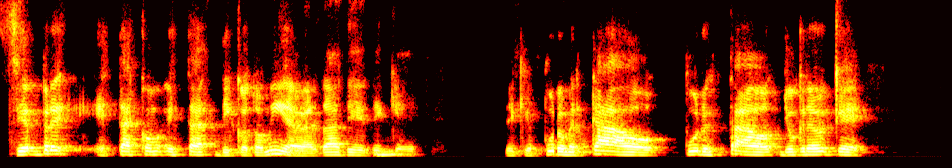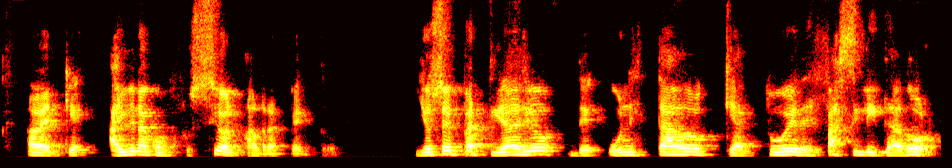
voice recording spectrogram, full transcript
siempre está esta dicotomía, ¿verdad? De, que, de que puro mercado, puro Estado. Yo creo que, a ver, que hay una confusión al respecto. Yo soy partidario de un Estado que actúe de facilitador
